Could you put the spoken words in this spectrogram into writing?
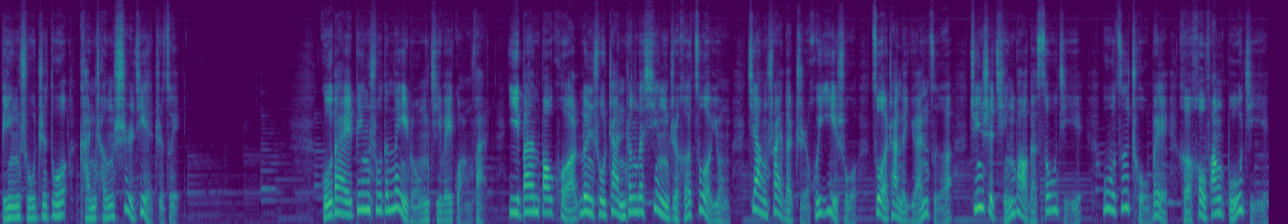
兵书之多堪称世界之最。古代兵书的内容极为广泛，一般包括论述战争的性质和作用、将帅的指挥艺术、作战的原则、军事情报的搜集、物资储备和后方补给，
